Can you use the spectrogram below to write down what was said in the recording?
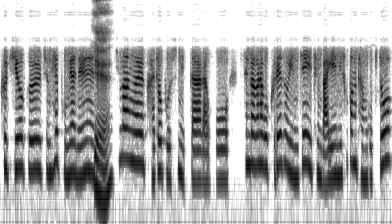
그 기억을 좀 해보면은 예. 희망을 가져볼 수는 있다라고 생각을 하고 그래서인지 지금 마이애미 소방 당국도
